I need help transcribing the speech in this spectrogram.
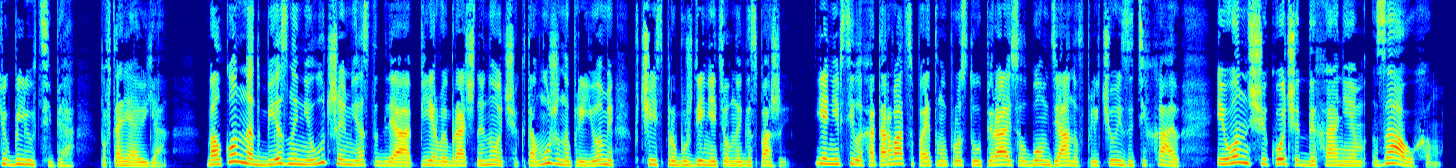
«Люблю тебя», — повторяю я. Балкон над бездной не лучшее место для первой брачной ночи, к тому же на приеме в честь пробуждения темной госпожи. Я не в силах оторваться, поэтому просто упираюсь лбом Диану в плечо и затихаю, и он щекочет дыханием за ухом,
